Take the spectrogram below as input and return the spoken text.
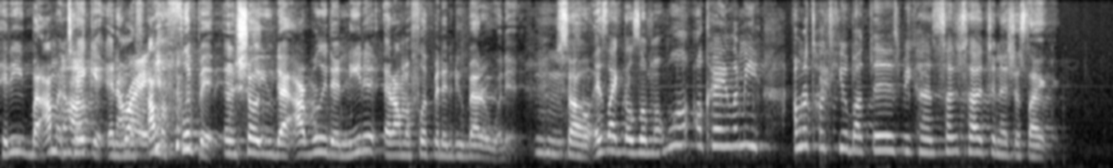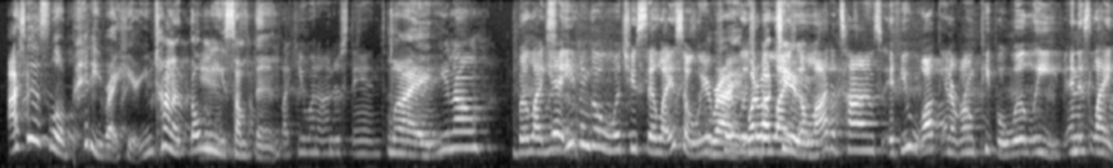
pity. But I'm gonna Uh-huh. take it and I'm Right. gonna flip it and show you that I really didn't need it, and I'm gonna flip it and do better with it. Mhm. So it's like those little, well, okay, let me. I'm gonna talk to you about this because such and such, and it's just like. I see this little pity right here. You trying to throw me Yeah. something, Like you want to understand, like you know? But like, yeah, even go with what you said. Like, it's a weird Right. privilege. What but about like, you? a lot of times, if you walk in a room, people will leave, and it's like,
